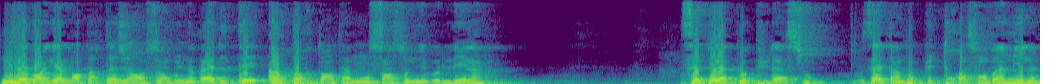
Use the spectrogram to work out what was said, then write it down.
Nous avons également partagé ensemble une réalité importante, à mon sens, au niveau de l'île, celle de la population. Vous êtes un peu plus de 320 000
